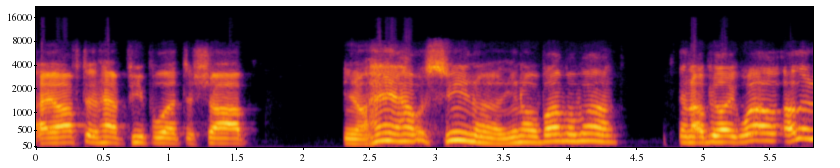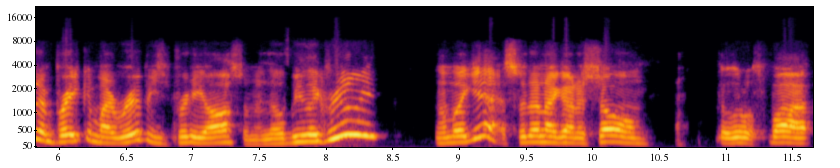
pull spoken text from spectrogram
I often have people at the shop. You know, hey, how was Cena? You know, blah blah blah. And I'll be like, well, other than breaking my rib, he's pretty awesome. And they'll be like, really? I'm like, yeah. So then I got to show him the little spot.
